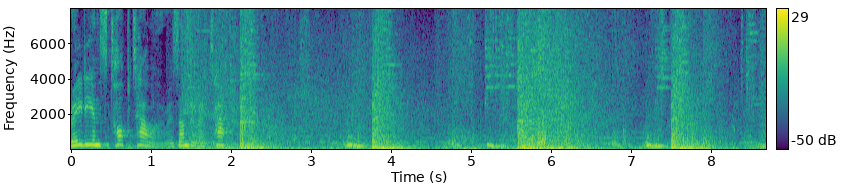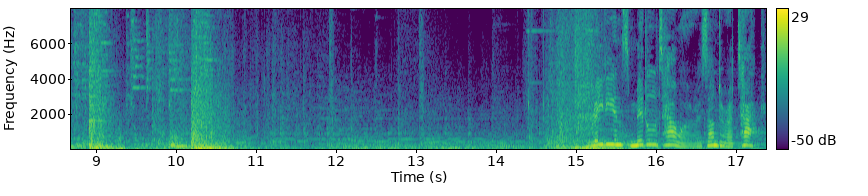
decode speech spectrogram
Radiant's top tower is under attack. Radiant's middle tower is under attack.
